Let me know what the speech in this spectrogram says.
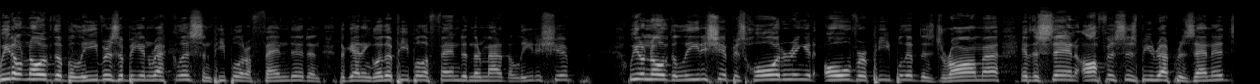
We don't know if the believers are being reckless and people are offended and they're getting other people offended and they're mad at the leadership. We don't know if the leadership is hoarding it over people, if there's drama, if they're saying officers be represented.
